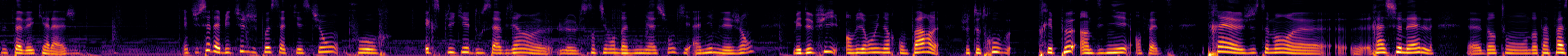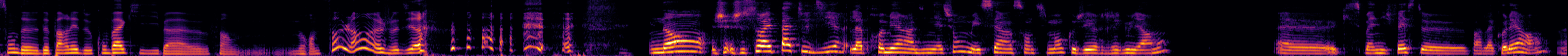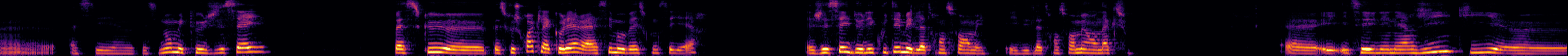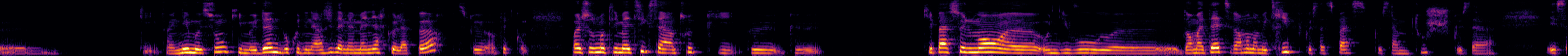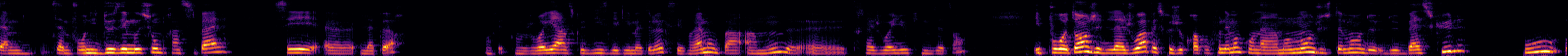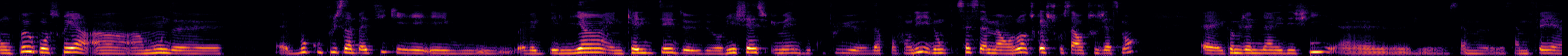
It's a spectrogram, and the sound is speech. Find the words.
C'était avec quel âge? Et tu sais, d'habitude, je pose cette question pour expliquer d'où ça vient, euh, le, sentiment d'indignation qui anime les gens. Mais depuis environ une heure qu'on parle, je te trouve très peu indigné en fait. Très euh, justement euh, rationnel euh, dans, ton, dans ta façon de, parler de combats qui bah, me rendent folle, hein, je veux dire. non, je ne saurais pas te dire la première indignation, mais c'est un sentiment que j'ai régulièrement. Qui se manifeste par de la colère hein, assez facilement, mais que j'essaye parce que, parce que je crois que la colère est assez mauvaise conseillère. J'essaye de l'écouter, mais de la transformer, et de la transformer en action. et, et c'est une énergie qui, qui, enfin une émotion qui me donne beaucoup d'énergie de la même manière que la peur, parce que en fait, moi le changement climatique c'est un truc qui, qui est pas seulement euh, au niveau euh, dans ma tête, c'est vraiment dans mes tripes que ça se passe, que ça me touche, que ça et ça me, ça me fournit deux émotions principales, c'est euh, la peur. En fait, quand je regarde ce que disent les climatologues, c'est vraiment pas un monde euh, très joyeux qui nous attend. Et pour autant, j'ai de la joie parce que je crois profondément qu'on a un moment justement de, bascule où on peut construire un, monde euh, beaucoup plus sympathique et, avec des liens et une qualité de, richesse humaine beaucoup plus approfondie. Et donc ça, ça me met en joie. En tout cas, je trouve ça enthousiasmant. Et comme j'aime bien les défis, ça, me, ça me fait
